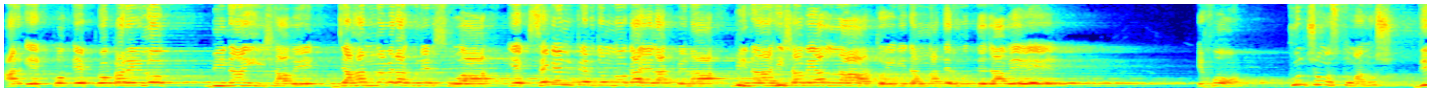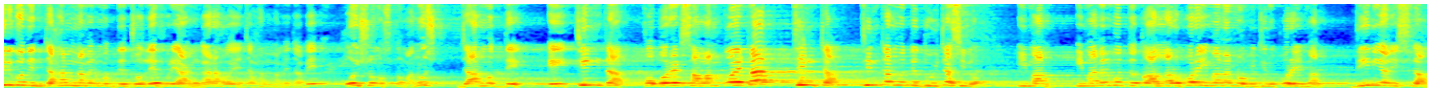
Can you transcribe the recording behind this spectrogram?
আর এক এক প্রকারের লোক বিনা হিসাবে জাহান নামের আগুনের ছোঁয়া এক সেকেন্ডের জন্য গায়ে লাগবে না, বিনা হিসাবে আল্লাহ তৈরি জান্নাতের মধ্যে যাবে। এখন কোন সমস্ত মানুষ দীর্ঘদিন জাহান নামের মধ্যে জ্বলে ফুরে আঙ্গারা হয়ে জাহান নামে যাবে। ওই সমস্ত মানুষ যার মধ্যে এই তিনটা কবরের সামান কয়টা? তিনটা। তিনটার মধ্যে দুইটা ছিল। ইমান ইমানের মধ্যে তো আল্লাহর উপরে ইমান আর নবীজির উপরে ইমান দিন আল ইসলাম।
